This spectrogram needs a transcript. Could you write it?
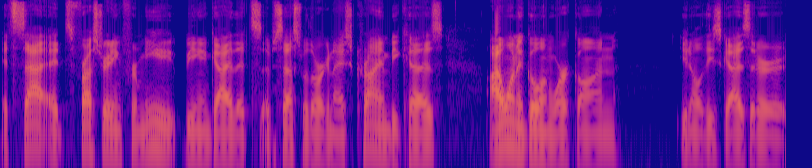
it's sad it's frustrating for me being a guy that's obsessed with organized crime because I want to go and work on you know these guys that are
